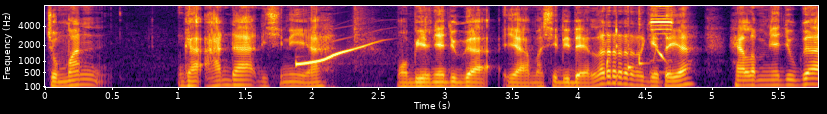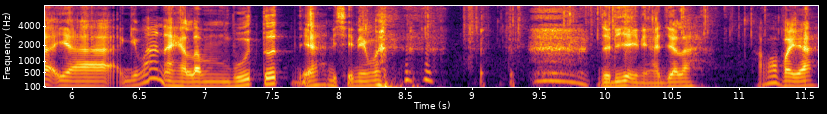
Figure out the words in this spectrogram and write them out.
Cuman nggak ada di sini ya. Mobilnya juga ya masih di dealer gitu ya. Helmnya juga ya gimana helm butut ya di sini mah. Jadi ya ini aja lah. Apa apa ya.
